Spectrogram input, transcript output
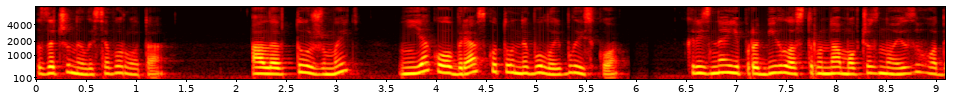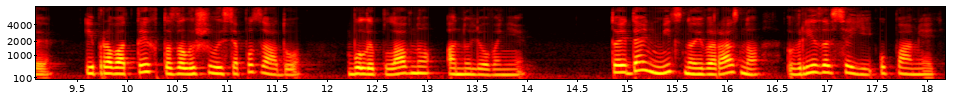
зачинилися ворота. Але в ту ж мить ніякого брязкоту не було й близько. Крізь неї пробігла струна мовчазної згоди, і права тих, хто залишилися позаду, були плавно анульовані. Той день міцно і виразно врізався їй у пам'ять,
